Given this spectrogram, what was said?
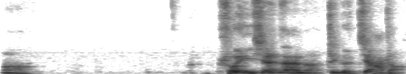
啊，所以现在呢，这个家长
